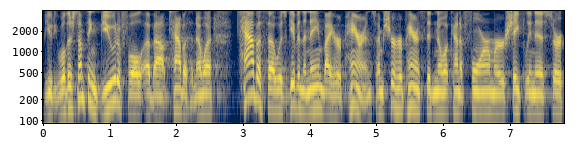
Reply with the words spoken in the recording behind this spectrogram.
beauty. Well, there's something beautiful about Tabitha. Now, when Tabitha was given the name by her parents, I'm sure her parents didn't know what kind of form or shapeliness or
